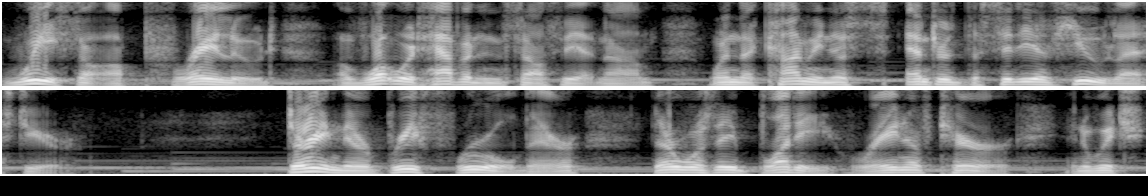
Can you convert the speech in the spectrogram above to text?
We saw a prelude of what would happen in South Vietnam when the Communists entered the city of Hue last year. During their brief rule there, there was a bloody reign of terror in which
